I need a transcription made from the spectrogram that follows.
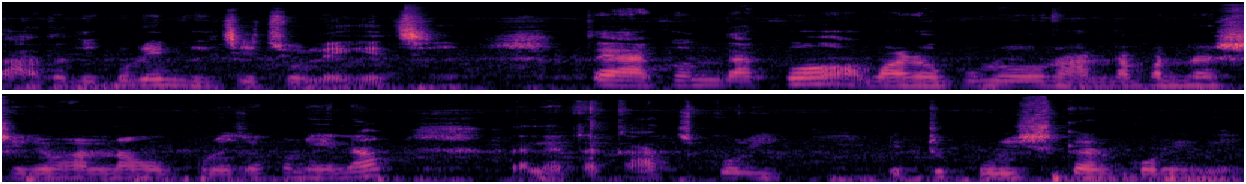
তাড়াতাড়ি করে নিচে চলে গেছি। তো এখন দেখো, আবার ওগুলো রান্না বান্না সেরে ভাবলাম, উপরে যখন এলাম, তাহলে একটা কাজ করি, একটু পরিষ্কার করে নিই।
